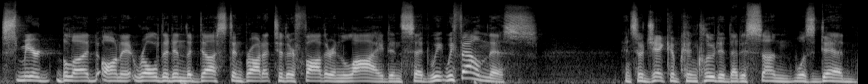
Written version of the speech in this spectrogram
smeared blood on it, rolled it in the dust, and brought it to their father and lied and said, We, we found this. And so Jacob concluded that his son was dead.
